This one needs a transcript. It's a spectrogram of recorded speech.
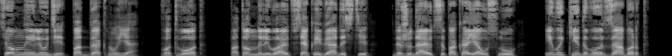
Темные люди, поддакнул я. Вот-вот, потом наливают всякой гадости, дожидаются, пока я усну, и выкидывают за борт,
